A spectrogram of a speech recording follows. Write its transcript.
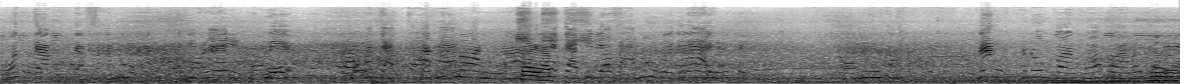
โอ้จับจับสามลูกอะอธิษฐานขอเลขแล้วก็จับจับ ทุก นะ บ้านนะ ใช่ครับเนี่ยจับทีเดียวสามลูกเลยก็ได้นั่งพนมก่อนขอก่อนเออ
